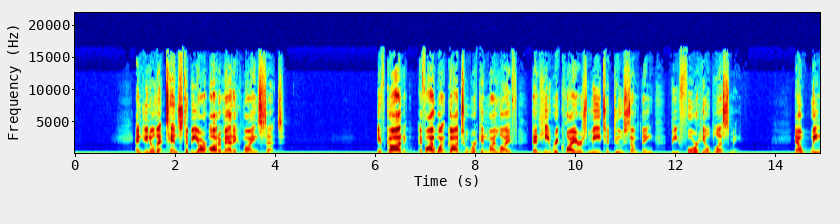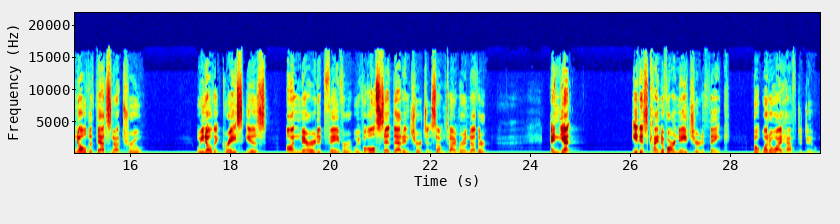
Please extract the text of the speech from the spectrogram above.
And you know that tends to be our automatic mindset. If God if I want God to work in my life, then he requires me to do something before he'll bless me. Now, we know that that's not true. We know that grace is unmerited favor. We've all said that in church at some time or another. And yet, it is kind of our nature to think, but what do I have to do?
